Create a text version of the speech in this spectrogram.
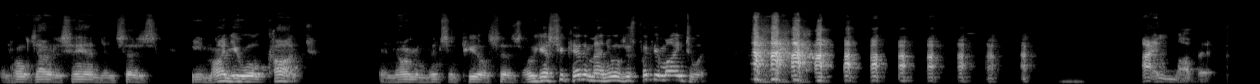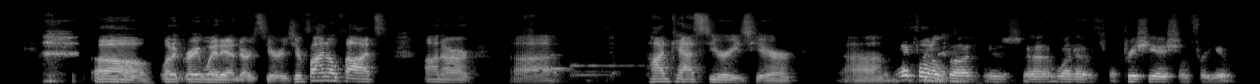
and holds out his hand and says, Immanuel Kant. And Norman Vincent Peale says, Oh, yes, you can, Immanuel, just put your mind to it. I love it. Oh, what a great way to end our series. Your final thoughts on our uh, podcast series here. Um, My final thought is uh, one of appreciation for you.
